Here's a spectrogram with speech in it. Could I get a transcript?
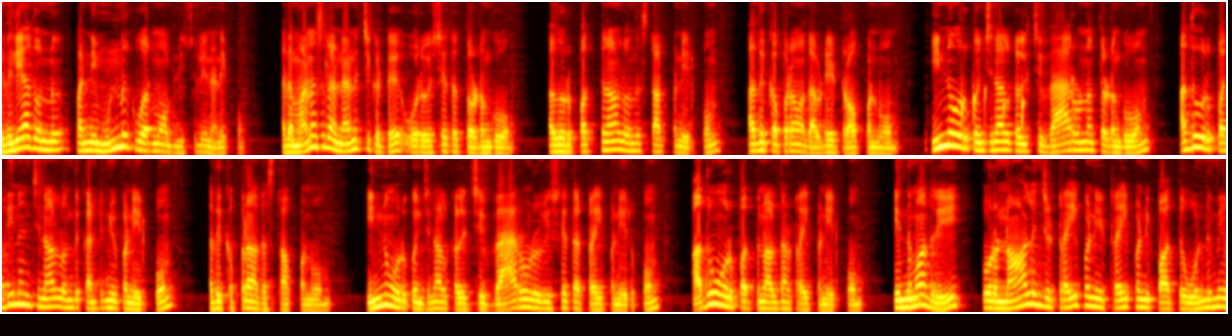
எதுலையாவது ஒன்று பண்ணி முன்னுக்கு வரணும் அப்படின்னு சொல்லி நினைப்போம். அதை மனசில் நினச்சிக்கிட்டு ஒரு விஷயத்த தொடங்குவோம். அது ஒரு பத்து நாள் வந்து ஸ்டார்ட் பண்ணியிருப்போம். அதுக்கப்புறம் அதை அப்படியே ட்ராப் பண்ணுவோம். இன்னும் ஒரு கொஞ்ச நாள் கழித்து வேற ஒன்று தொடங்குவோம். அது ஒரு பதினஞ்சு நாள் வந்து கண்டினியூ பண்ணியிருப்போம். அதுக்கப்புறம் அதை ஸ்டாப் பண்ணுவோம். இன்னும் ஒரு கொஞ்ச நாள் கழித்து வேற ஒரு விஷயத்த ட்ரை பண்ணியிருப்போம். அதுவும் ஒரு பத்து நாள் தான் ட்ரை பண்ணியிருப்போம். இந்த மாதிரி ஒரு நாலஞ்சு ட்ரை பண்ணி ட்ரை பண்ணி பார்த்து ஒன்றுமே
